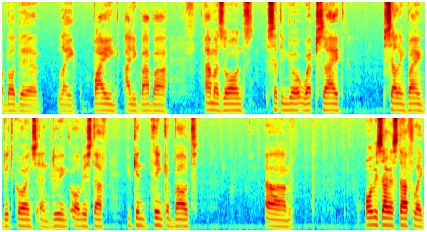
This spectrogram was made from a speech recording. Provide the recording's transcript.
about the like buying alibaba amazon's setting your website selling buying bitcoins and doing all this stuff. You can think about um, all this other stuff like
